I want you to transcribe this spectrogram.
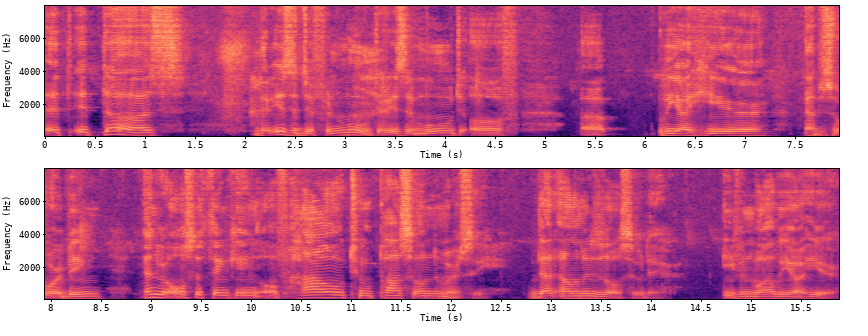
it, it does, there is a different mood. There is a mood of, uh, we are here absorbing, and we're also thinking of how to pass on the mercy. That element is also there, even while we are here.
